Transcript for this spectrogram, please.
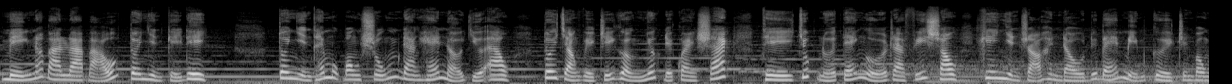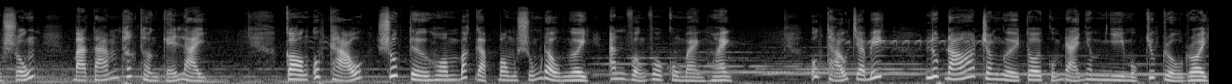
miệng nó ba loa bảo tôi nhìn kỹ đi. Tôi nhìn thấy một bông súng đang hé nở giữa ao. Tôi chọn vị trí gần nhất để quan sát, thì chút nữa té ngựa ra phía sau khi nhìn rõ hình đầu đứa bé mỉm cười trên bông súng. Bà Tám thất thần kể lại. Còn Út Thảo, suốt từ hôm bắt gặp bông súng đầu người, anh vẫn vô cùng bàng hoàng. Út Thảo cho biết, lúc đó trong người tôi cũng đã nhâm nhi một chút rượu rồi.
